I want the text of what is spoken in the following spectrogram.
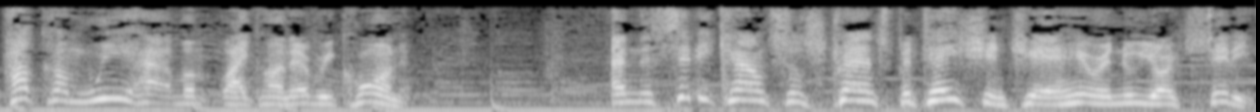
How come we have them like on every corner? And the city council's transportation chair here in New York City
